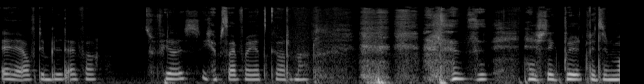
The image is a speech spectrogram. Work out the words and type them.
äh, auf dem Bild einfach zu viel ist. Ich habe es einfach jetzt gerade mal. Hashtag Bild mit den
